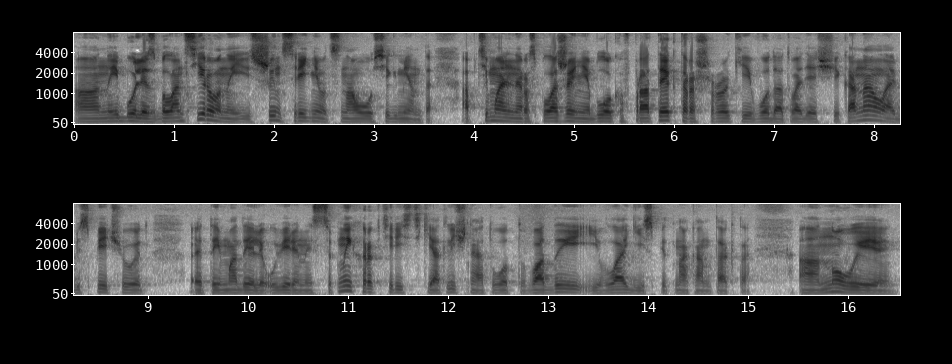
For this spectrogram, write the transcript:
э, наиболее сбалансированной из шин среднего ценового сегмента. Оптимальное расположение блоков протектора, широкие водоотводящие каналы обеспечивают этой модели уверенные сцепные характеристики, отличный отвод воды и влаги из пятна контакта. А, новые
